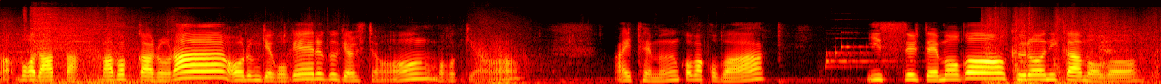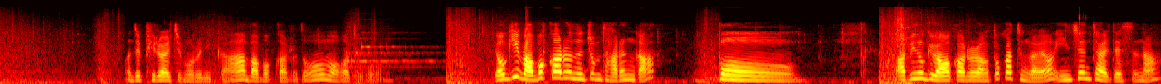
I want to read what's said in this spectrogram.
아, 뭐가 나왔다. 마법 가루랑 얼음 계곡의 르그 결정 먹을게요. 아이템은 꼬박꼬박 있을 때 먹어. 그러니까 먹어. 언제 필요할지 모르니까 마법 가루도 먹어두고. 여기 마법 가루는 좀 다른가? 뻥. 마비노기 마법 가루랑 똑같은가요? 인챈트 할 때 쓰나?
